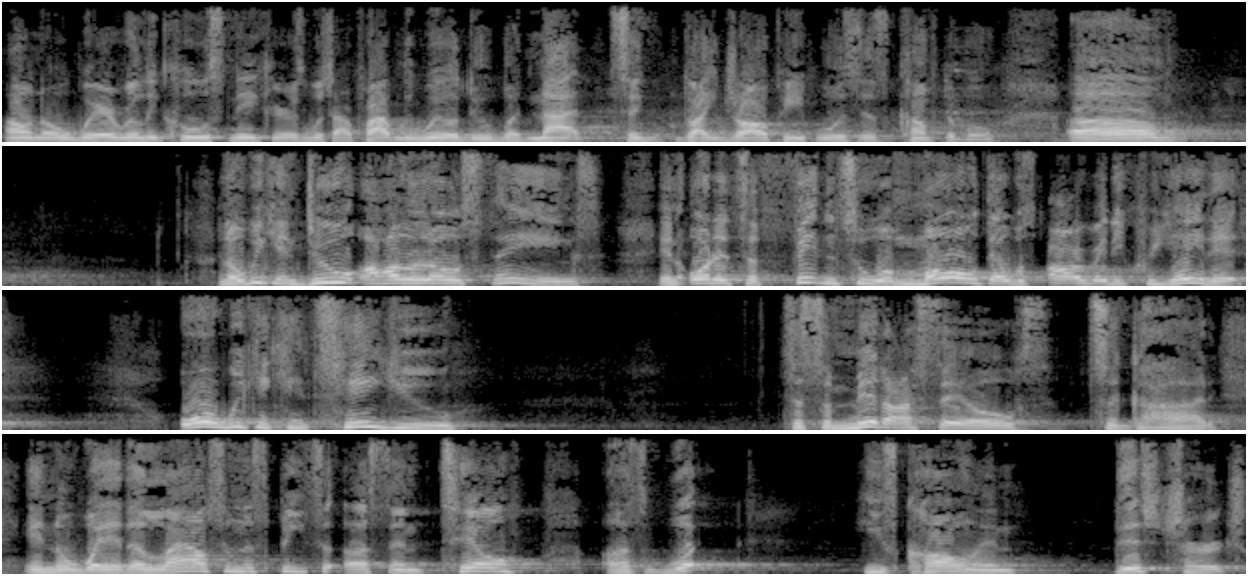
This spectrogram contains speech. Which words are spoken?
I don't know, wear really cool sneakers, which I probably will do, but not to like draw people. It's just comfortable. Um, know, we can do all of those things in order to fit into a mold that was already created, or we can continue to submit ourselves to God in a way that allows Him to speak to us and tell us what He's calling this church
